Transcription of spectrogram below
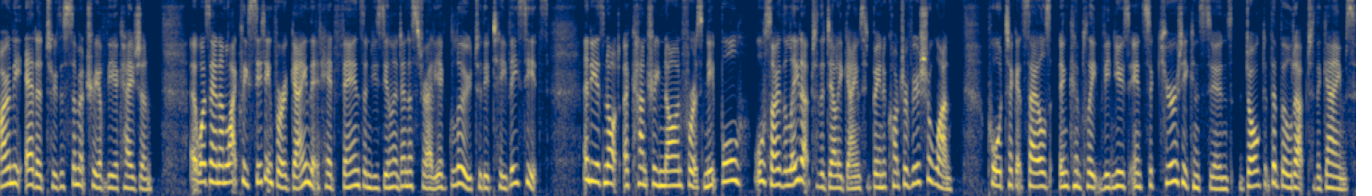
only added to the symmetry of the occasion. It was an unlikely setting for a game that had fans in New Zealand and Australia glued to their TV sets. India is not a country known for its netball. Also, the lead up to the Delhi Games had been a controversial one. Poor ticket sales, incomplete venues, and security concerns dogged the build up to the Games.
